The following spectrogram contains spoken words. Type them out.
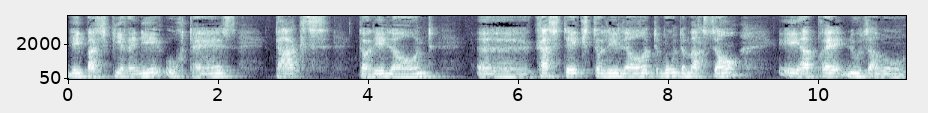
les Basses-Pyrénées, Ourtens, Dax, dans les Landes, euh, Castex Landes, Mont-de-Marsan, et après nous avons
